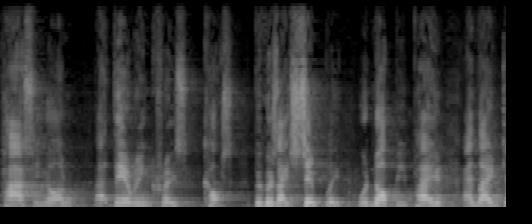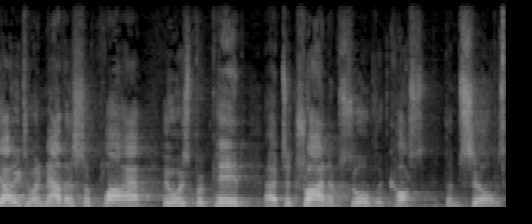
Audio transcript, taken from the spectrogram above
passing on uh, their increased costs because they simply would not be paid and they'd go to another supplier who was prepared uh, to try and absorb the costs themselves.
